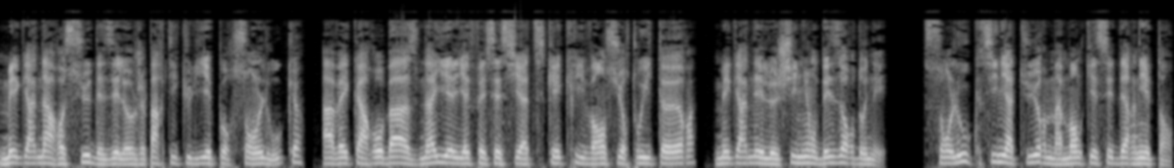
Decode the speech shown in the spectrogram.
Meghan a reçu des éloges particuliers pour son look, avec @naïefsessiatsk écrivant sur Twitter, Meghan est le chignon désordonné. Son look signature m'a manqué ces derniers temps.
